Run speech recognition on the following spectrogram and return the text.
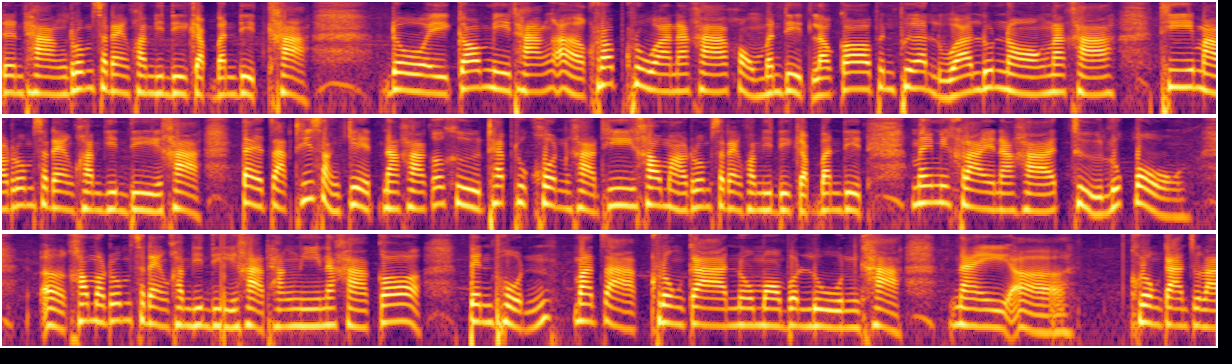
เดินทางร่วมแสดงความยินดีกับบัณฑิตค่ะ โดยก็มีทั้งครอบครัวนะคะของบัณฑิตแล้วก็เพื่อนๆหรือว่ารุ่นน้องนะคะ ที่มาร่วมแสดงความยินดีค่ะ แต่จากที่สังเกตนะคะก็คือแทบทุกคนค่ะที่เข้ามาร่วมแสดงความยินดีกับบัณฑิต ไม่มีใครนะคะ ถือลูกโป่ง เอ่อเข้ามาร่วมแสดงความยินดีค่ะทั้งนี้นะคะ ก็เป็นผลมาจากโครงการ No More Balloon ค่ะ ในเอ่อโครงการจุฬา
